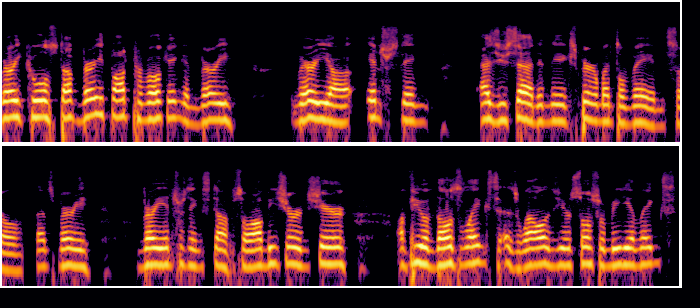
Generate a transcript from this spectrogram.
very cool stuff very thought provoking and very very uh, interesting, as you said, in the experimental vein. So that's very, very interesting stuff. So I'll be sure and share a few of those links as well as your social media links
